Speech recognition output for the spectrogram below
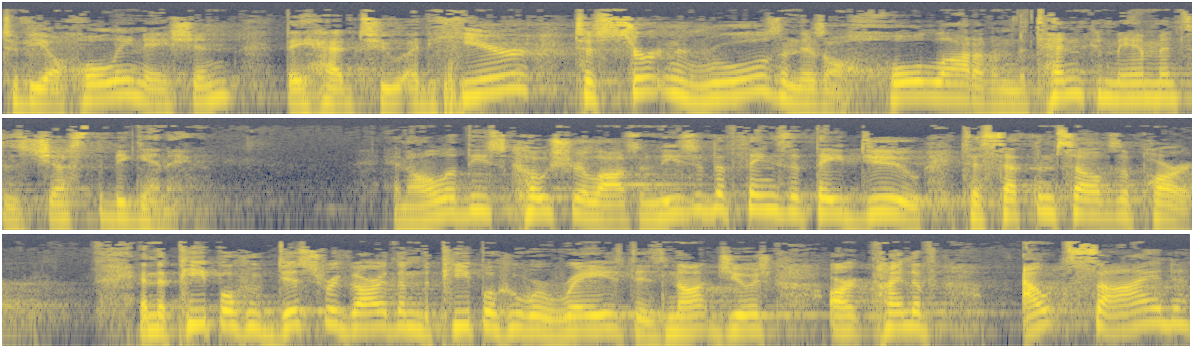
to be a holy nation. They had to adhere to certain rules, and there's a whole lot of them. The Ten Commandments is just the beginning. And all of these kosher laws, and these are the things that they do to set themselves apart. And the people who disregard them, the people who were raised as not Jewish, are kind of outside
